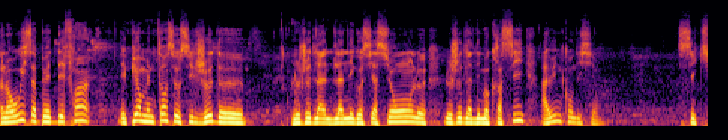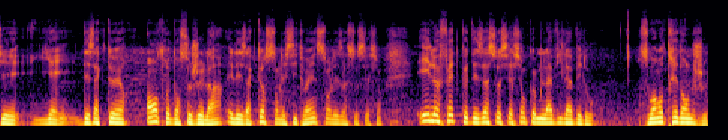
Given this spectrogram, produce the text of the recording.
Alors oui, ça peut être des freins. Et puis en même temps, c'est aussi le jeu de le jeu de la, négociation, le, jeu de la démocratie, à une condition. C'est qu'il y, y ait des acteurs entrent dans ce jeu-là, et les acteurs sont les citoyens, sont les associations. Et le fait que des associations comme la Ville à Vélo soient entrées dans le jeu,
